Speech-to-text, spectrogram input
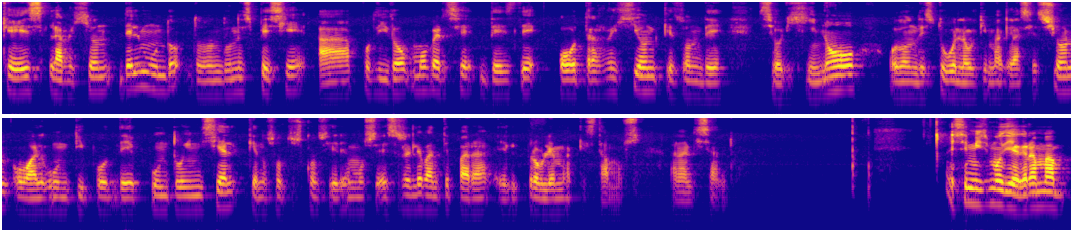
que es la región del mundo donde una especie ha podido moverse desde otra región, que es donde se originó o donde estuvo en la última glaciación o algún tipo de punto inicial que nosotros consideremos es relevante para el problema que estamos analizando. Ese mismo diagrama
